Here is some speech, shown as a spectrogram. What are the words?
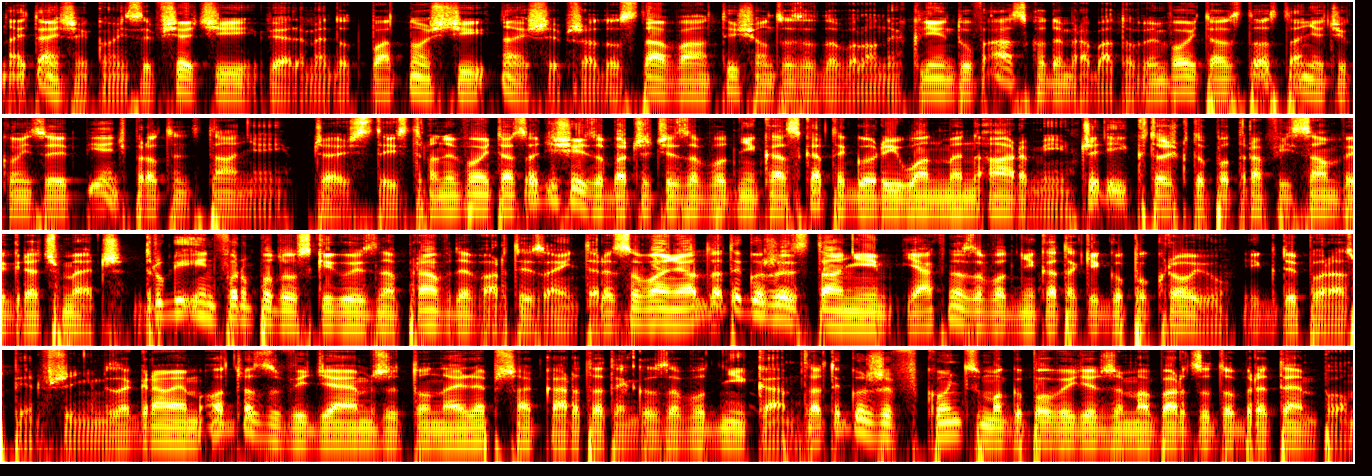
Najtańsze końsy w sieci, wiele metod płatności, najszybsza dostawa, tysiące zadowolonych klientów, a z kodem rabatowym Wojtas dostaniecie końsy 5% taniej. Cześć, z tej strony Wojtas, a dzisiaj zobaczycie zawodnika z kategorii One Man Army, czyli ktoś, kto potrafi sam wygrać mecz. Drugi inform Podolskiego jest naprawdę warty zainteresowania, dlatego że jest tani, jak na zawodnika takiego pokroju. I gdy po raz pierwszy nim zagrałem, od razu wiedziałem, że to najlepsza karta tego zawodnika, dlatego że w końcu mogę powiedzieć, że ma bardzo dobre tempo.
